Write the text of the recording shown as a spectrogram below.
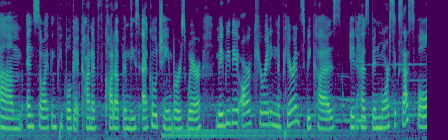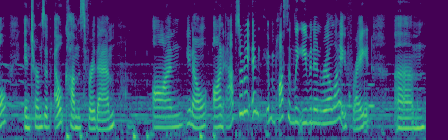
Um, and so I think people get kind of caught up in these echo chambers where maybe they are curating an appearance because it has been more successful in terms of outcomes for them on, you know, on apps or and possibly even in real life, right? Um,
